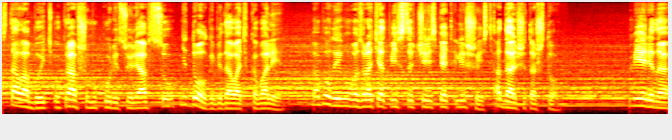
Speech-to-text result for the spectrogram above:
Стало быть, укравшему курицу или овцу недолго бедовать в кабале – Свободу ему возвратят месяцев через пять или шесть, а дальше-то что? Мерина,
